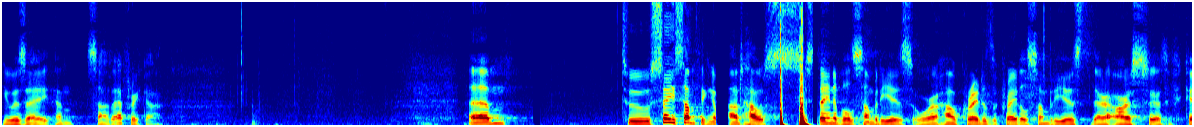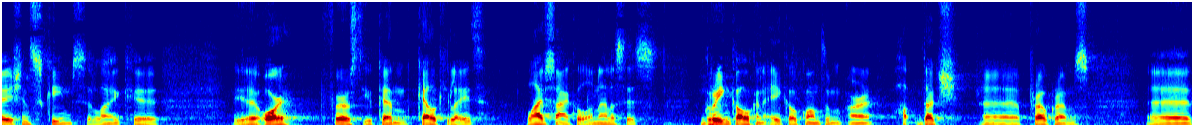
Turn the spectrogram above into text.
USA and South Africa. Um, to say something about how sustainable somebody is or how cradle to cradle somebody is, there are certification schemes like, uh, or first you can calculate life cycle analysis. GreenCalc and EcoQuantum are Dutch uh, programs uh,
